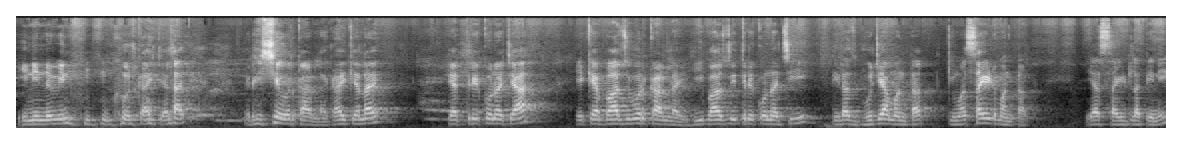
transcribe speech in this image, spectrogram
हिने नवीन गोल काय केलाय? रेषेवर काढलाय. काय केलाय? त्या त्रिकोणाच्या एका बाजूवर काढलाय. ही बाजू त्रिकोणाची तिलाच भुजा म्हणतात किंवा साईड म्हणतात. या साईडला तिने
